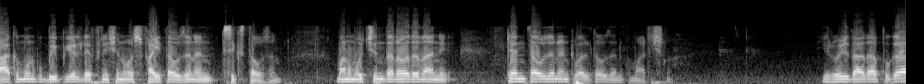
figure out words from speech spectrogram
రాకమునుపు BPL definition was five thousand and six thousand మనం వచ్చిన తర్వాత దాన్ని టెన్ థౌజండ్ అండ్ ట్వెల్వ్ థౌజండ్కి మార్చినాం. ఈరోజు దాదాపుగా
